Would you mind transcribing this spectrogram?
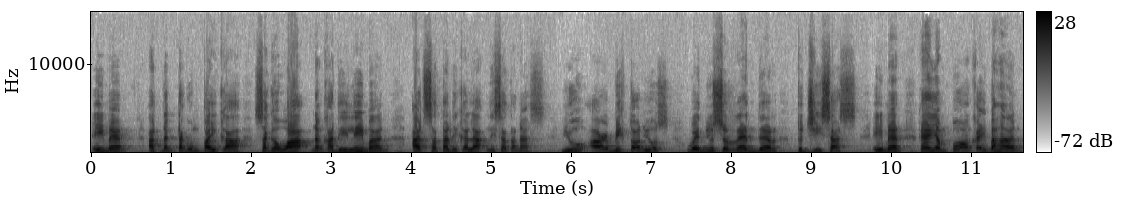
Amen at nagtagumpay ka sa gawa ng kadiliman at sa tanikala ni Satanas. You are victorious when you surrender to Jesus. Amen. Kaya yan po ang kaibahan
